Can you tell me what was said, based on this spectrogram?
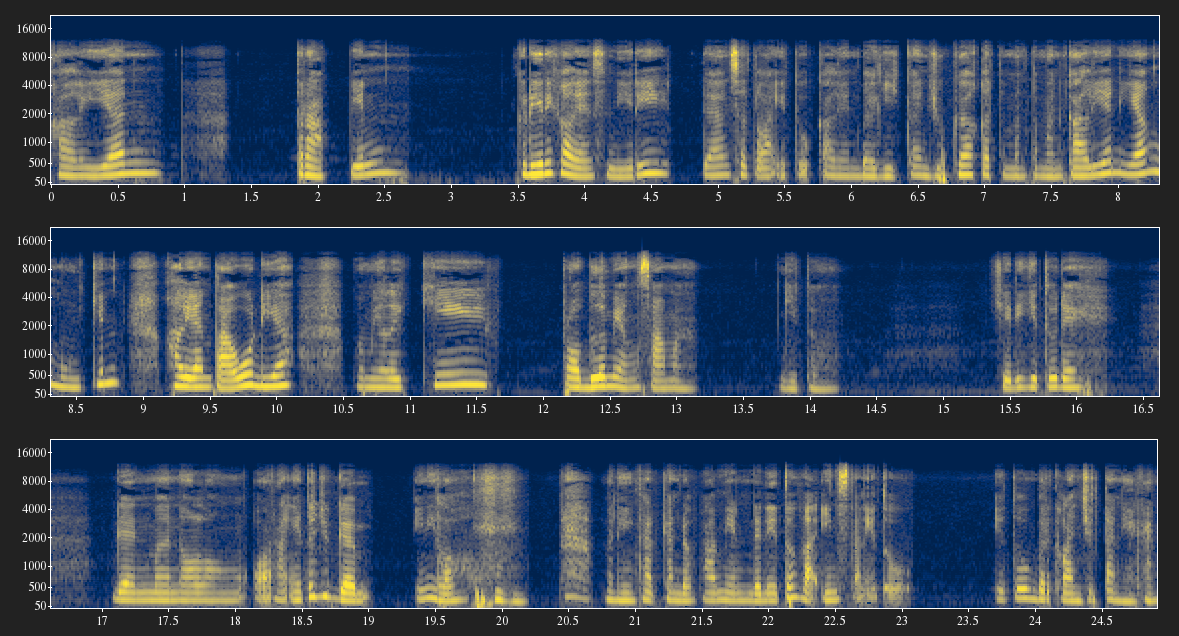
kalian terapin ke diri kalian sendiri dan setelah itu kalian bagikan juga ke teman-teman kalian yang mungkin kalian tahu dia memiliki problem yang sama gitu. Jadi gitu deh. Dan menolong orang itu juga ini loh meningkatkan dopamin. Dan itu nggak instan itu itu berkelanjutan ya kan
